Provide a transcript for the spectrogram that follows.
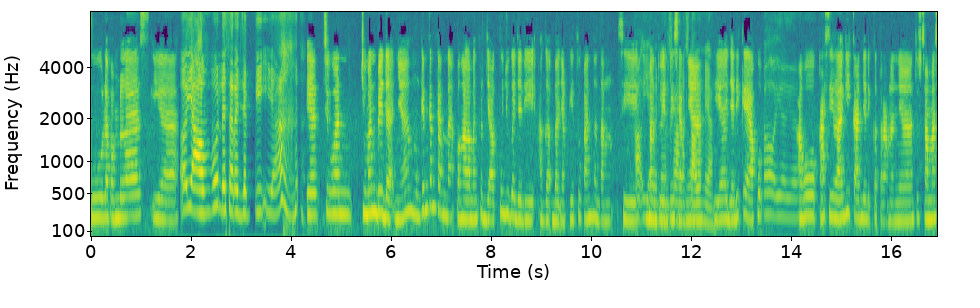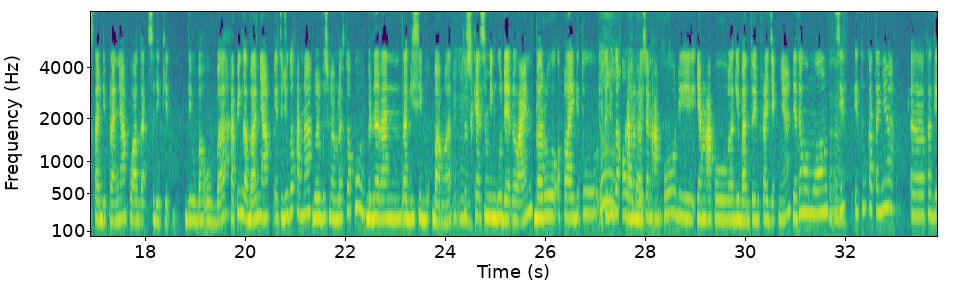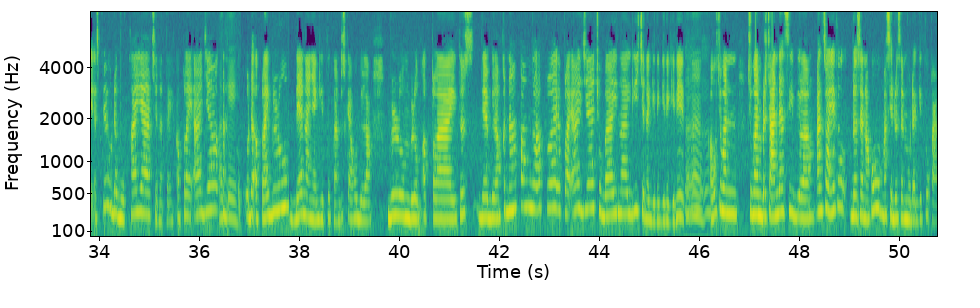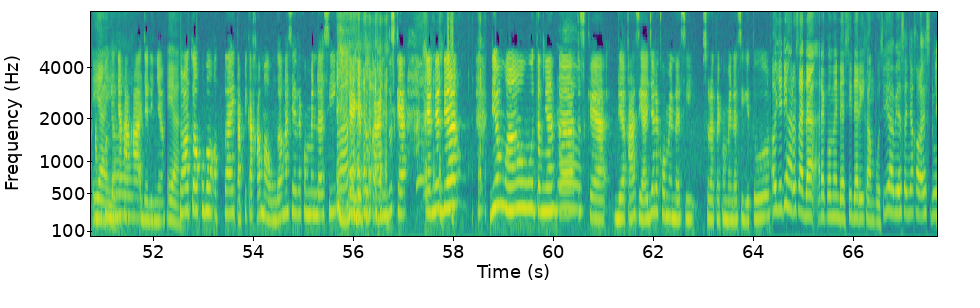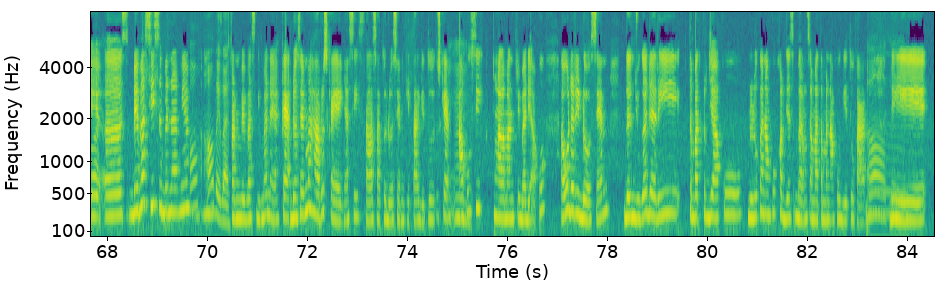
2018 iya Oh ya ampun dasar rezeki ya. ya cuman cuman bedanya mungkin kan karena pengalaman kerja aku juga jadi agak banyak gitu kan tentang si Oh, iya, bantuin selama risetnya. ya. iya jadi kayak aku Oh iya iya. aku kasih lagi kan jadi keterangannya. Terus sama study plan-nya aku agak sedikit diubah-ubah tapi nggak banyak. Itu juga karena 2019 tuh aku beneran lagi sibuk banget. Mm-mm. terus kayak seminggu deadline baru apply gitu. Itu juga Oh karena dosen aku di yang aku lagi bantuin projectnya dia tuh ngomong Mm-mm. sih itu katanya eh, KGSP udah buka ya Cina teh. Apply aja. Kan Oke. udah apply belum? Dia nanya gitu kan. Terus kayak aku bilang belum belum apply. Terus dia bilang kenapa nggak apply? Apply aja. Cobain lagi. Cina gini gini gini. Mm-mm. aku cuman cuman bercanda sih bilang. Kan soalnya tuh dosen aku masih dosen muda gitu kan. Aku Iya, panggilnya iya. kakak jadinya. Iya. soalnya tuh aku mau apply tapi kakak mau nggak ngasih rekomendasi. Kayak gitu kan. Terus kayak akhirnya dia dia mau ternyata Ya. terus kayak dia kasih aja rekomendasi surat rekomendasi gitu Oh jadi harus ada rekomendasi dari kampus. Iya biasanya kalau S2 Iya, eh, bebas sih sebenarnya Oh Oh bebas. bukan bebas gimana ya kayak dosen mah harus kayaknya sih salah satu dosen kita gitu terus kayak Mm-mm. aku sih pengalaman pribadi aku aku dari dosen dan juga dari tempat kerja aku dulu kan aku kerja bareng sama temen aku gitu kan Oh di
